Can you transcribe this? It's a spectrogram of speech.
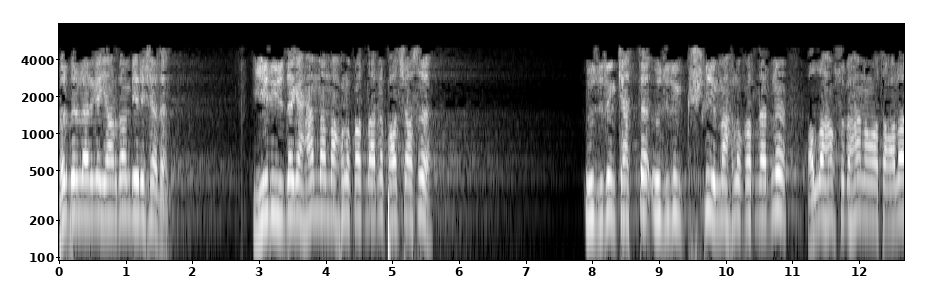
bir birlariga yordam berishadi. Yer yuzidagi hamma maxluqotlarni podshosi o'zidan katta o'zidan kuchli maxluqotlarni alloh subhanava taolo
